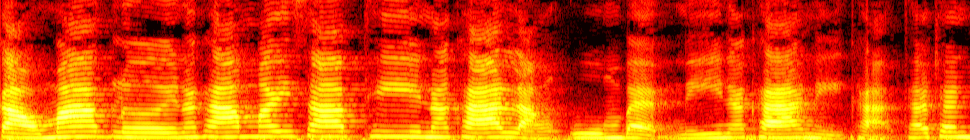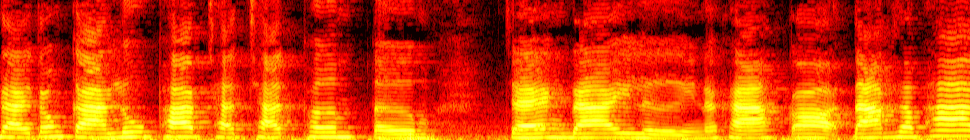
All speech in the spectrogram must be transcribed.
เก่ามากเลยนะคะ ไม่ทราบที่นะคะ หลังอูมแบบนี้นะคะนี่ค่ะ ถ้าท่านใดต้องการรูปภาพชัดๆ เพิ่มเติมแจ้งได้เลยนะคะ ก็ตามสภาพ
